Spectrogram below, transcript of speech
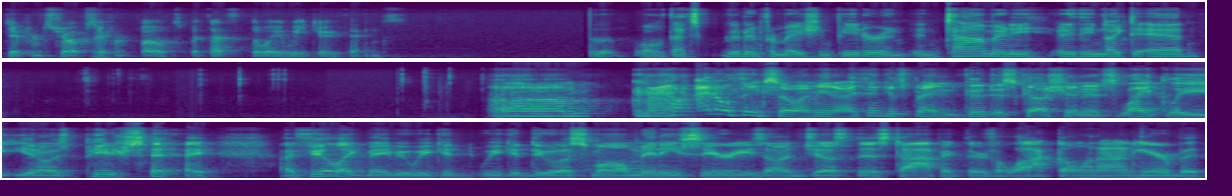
different strokes, different folks, but that's the way we do things. Well, that's good information, Peter. And, and Tom, any anything you'd like to add? Um, I don't think so. I mean, I think it's been good discussion. It's likely, you know, as Peter said, I, I feel like maybe we could we could do a small mini series on just this topic. There's a lot going on here, but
